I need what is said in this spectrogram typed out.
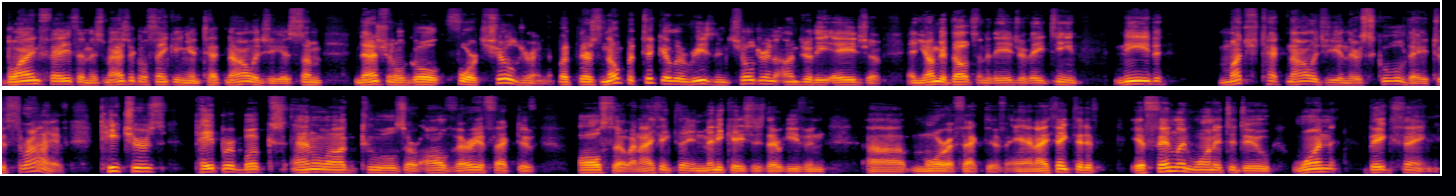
blind faith and this magical thinking in technology as some national goal for children, but there's no particular reason children under the age of and young adults under the age of 18 need much technology in their school day to thrive. Teachers, paper books, analog tools are all very effective also. And I think that in many cases, they're even uh, more effective. And I think that if, if Finland wanted to do one big thing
